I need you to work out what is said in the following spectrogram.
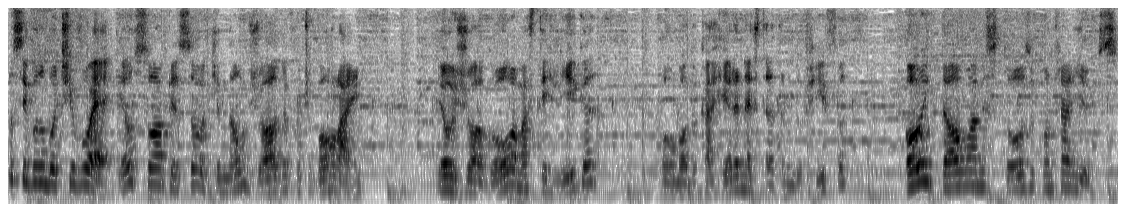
O segundo motivo é, eu sou uma pessoa que não joga futebol online. Eu jogo ou a Master Liga, ou modo carreira, né, se tratando do FIFA, ou então um amistoso contra amigos,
